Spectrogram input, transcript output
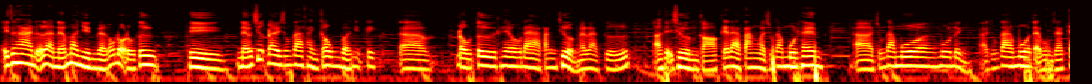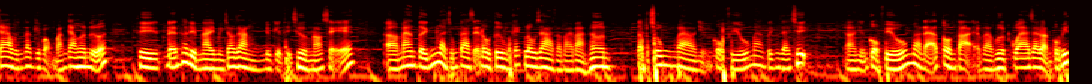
Ý thứ hai nữa là nếu mà nhìn về góc độ đầu tư thì nếu trước đây chúng ta thành công với những cái uh, đầu tư theo đà tăng trưởng hay là cứ ở thị trường có cái đà tăng là chúng ta mua thêm à, chúng ta mua mua đỉnh à, chúng ta mua tại vùng giá cao và chúng ta kỳ vọng bán cao hơn nữa thì đến thời điểm này mình cho rằng điều kiện thị trường nó sẽ uh, mang tính là chúng ta sẽ đầu tư một cách lâu dài và bài bản hơn tập trung vào những cổ phiếu mang tính giá trị à, những cổ phiếu mà đã tồn tại và vượt qua giai đoạn covid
